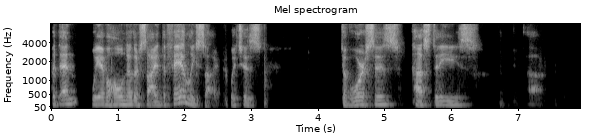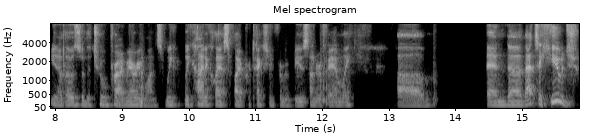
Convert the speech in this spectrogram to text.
but then we have a whole nother side, the family side, which is divorces, custodies, you know, those are the two primary ones. We, we kind of classify protection from abuse under family. Um, and uh, that's a huge,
